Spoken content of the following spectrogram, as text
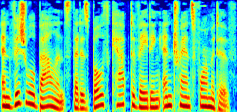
and visual balance that is both captivating and transformative.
